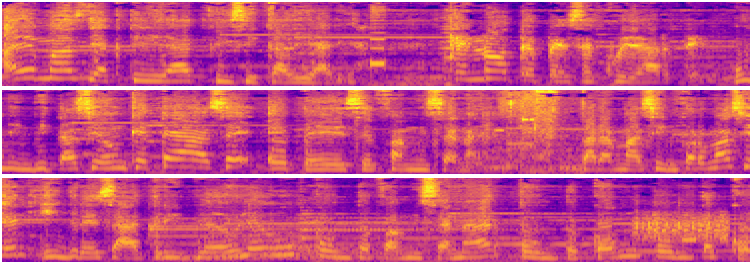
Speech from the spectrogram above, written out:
además de actividad física diaria. Que no te pese cuidarte. Una invitación que te hace EPS Famisanar. Para más información ingresa a www.famisanar.com.co.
